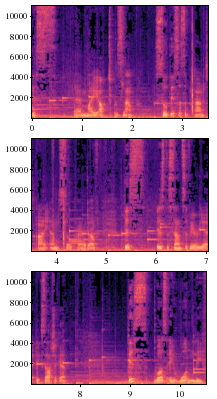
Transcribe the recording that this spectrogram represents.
this um, my octopus lamp. So this is a plant I am so proud of. This is the Sansevieria exotica. This was a one leaf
